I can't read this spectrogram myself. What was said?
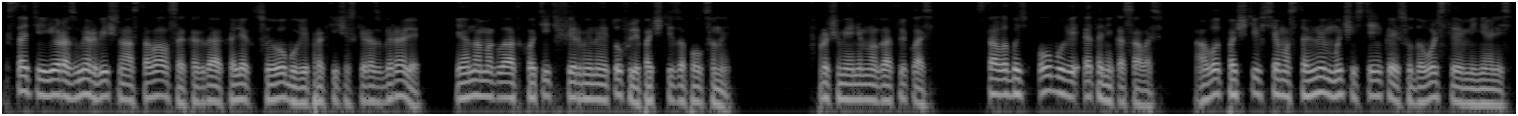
Кстати, ее размер вечно оставался, когда коллекцию обуви практически разбирали, и она могла отхватить фирменные туфли почти за полцены. Впрочем, я немного отвлеклась. Стало быть, обуви это не касалось. А вот почти всем остальным мы частенько и с удовольствием менялись.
